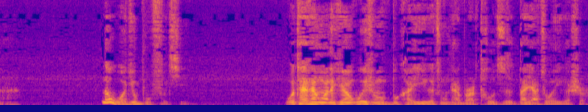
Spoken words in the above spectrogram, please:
啊，那我就不服气。我泰山管理学院为什么不可以一个总裁班投资大家做一个事儿？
